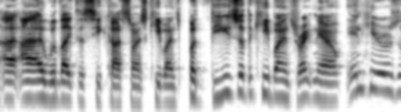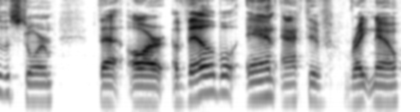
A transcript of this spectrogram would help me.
I, I would like to see customized keybinds. But these are the keybinds right now in Heroes of the Storm that are available and active right now.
